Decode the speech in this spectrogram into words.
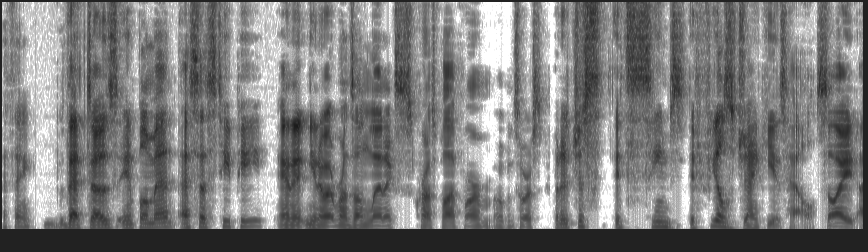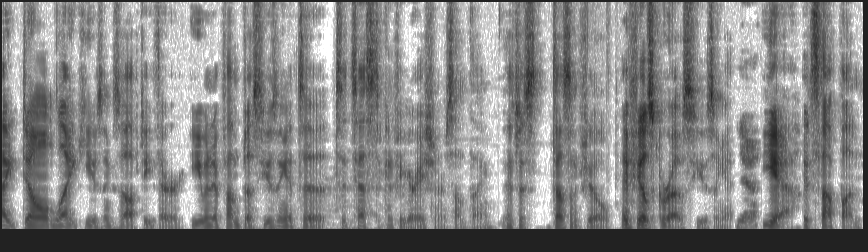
I think, that does implement SSTP, and it you know it runs on Linux, cross-platform, open source. But it just it seems it feels janky as hell. So I I don't like using SoftEther, even if I'm just using it to to test the configuration or something. It just doesn't feel it feels gross using it. Yeah. Yeah, it's not fun.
